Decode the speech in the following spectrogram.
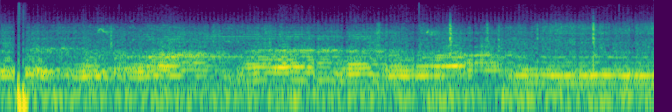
الرحمن الرحيم.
